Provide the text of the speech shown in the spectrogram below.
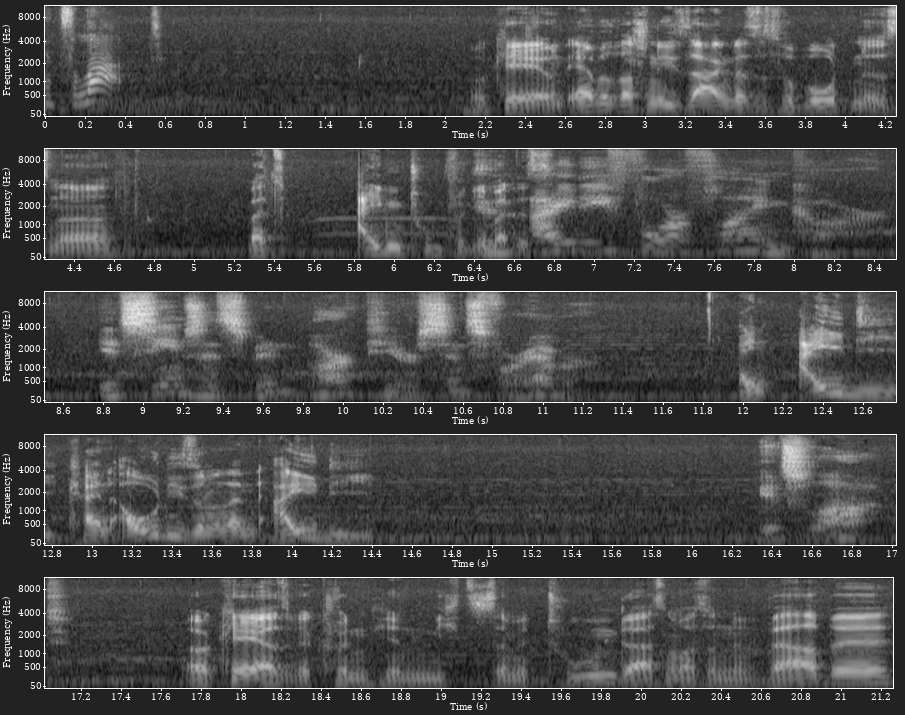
It's locked. Okay, und er wird wahrscheinlich sagen, dass es verboten ist, ne? Weil es Eigentum von jemand ist. ID4 flying car. It seems it's been parked here since forever. Ein ID, kein Audi, sondern ein ID. It's locked. Okay, also wir können hier nichts damit tun. Da ist nochmal so eine Werbe...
